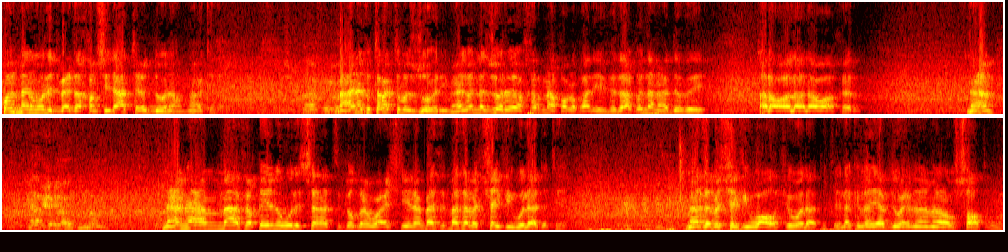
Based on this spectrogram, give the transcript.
كل من ولد بعد الخمسينات تعدونهم هكذا. مع انكم تركتم الزهري مع أن الزهري أخرناه قبل قليل فذاك قلنا نعده في الأواخر. نعم. نعم نعم ما فقيل ولد سنه بضع وعشرين ما ثبت شيء في ولادته. ما ثبت شيء في واضح في ولادته لكنه يبدو من من الأوساط هو.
